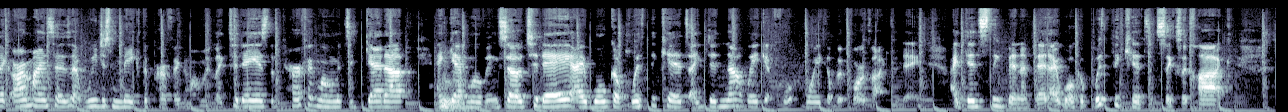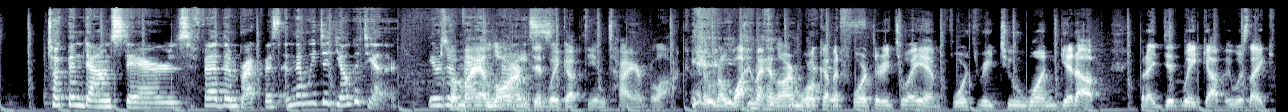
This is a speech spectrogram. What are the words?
Like our mindset is that we just make the perfect moment. Like today is the perfect moment to get up and get mm-hmm. moving. So today I woke up with the kids. I did not wake four, wake up at four o'clock today. I did sleep in a bit. I woke up with the kids at six o'clock. Took them downstairs, fed them breakfast, and then we did yoga together. It was But my alarm nice- did wake up the entire block. I don't know why my alarm woke up at 4:32 a.m. 4321 get up, but I did wake up. It was like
